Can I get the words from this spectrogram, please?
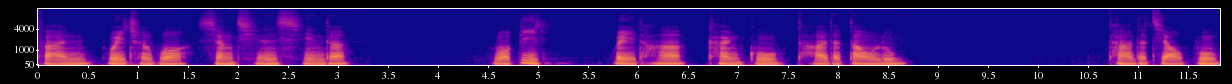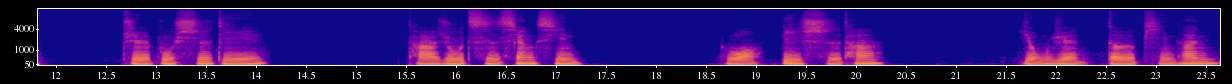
凡为着我向前行的，我必为他看顾他的道路，他的脚步绝不失跌。他如此相信我。必使他永远得平安。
